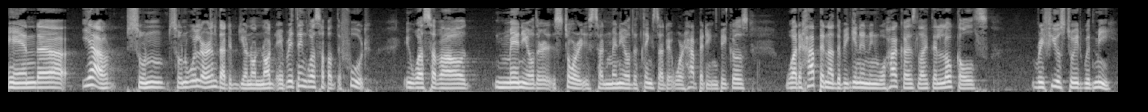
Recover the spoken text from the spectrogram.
And, uh, yeah, soon, soon we learned that, you know, not everything was about the food. It was about many other stories and many other things that were happening because what happened at the beginning in Oaxaca is like the locals refused to eat with me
